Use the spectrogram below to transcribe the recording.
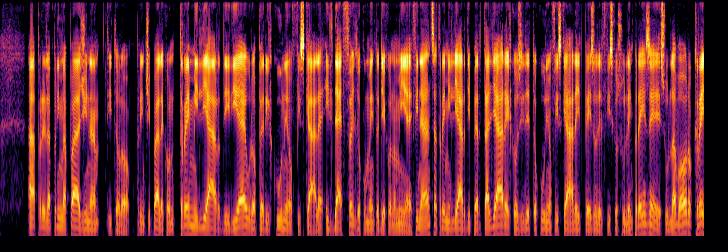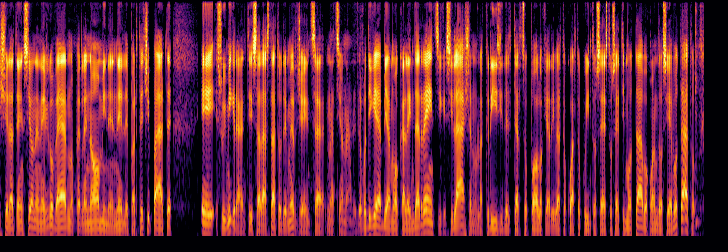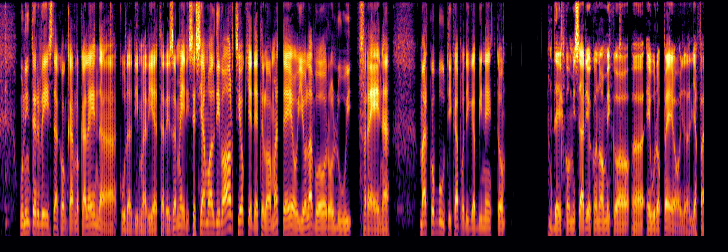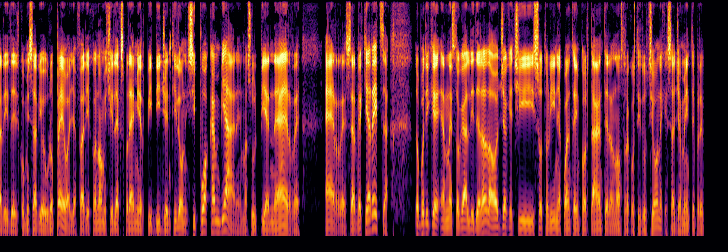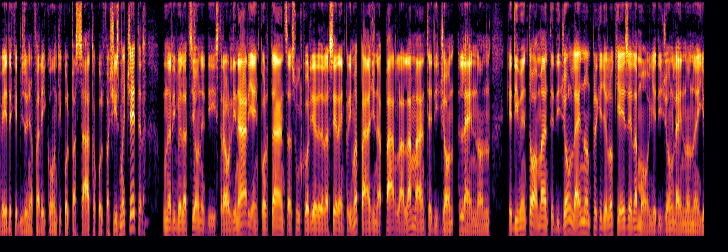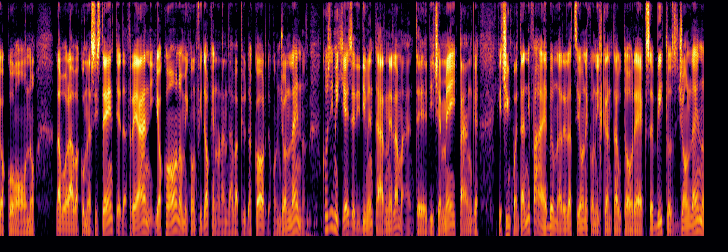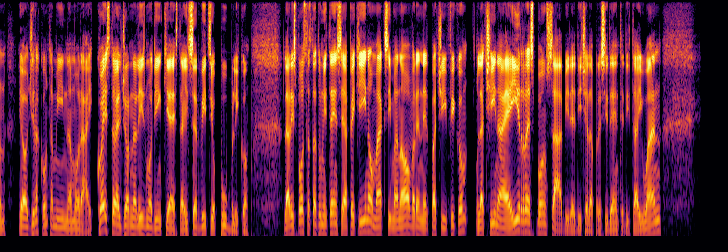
apre la prima pagina, titolo principale, con 3 miliardi di euro per il cuneo fiscale, il DEF, il documento di economia e finanza, 3 miliardi per tagliare il cosiddetto cuneo fiscale, il peso del fisco sulle imprese e sul lavoro, cresce la tensione nel governo per le nomine nelle partecipate, e sui migranti sarà stato d'emergenza nazionale. Dopodiché abbiamo Calenda Renzi che si lasciano, la crisi del terzo polo che è arrivato quarto, quinto, sesto, settimo, ottavo quando si è votato, un'intervista con Carlo Calenda a cura di Maria Teresa Medi, se siamo al divorzio chiedetelo a Matteo, io lavoro, lui frena. Marco Buti, capo di gabinetto del commissario economico eh, europeo, agli affari del commissario europeo agli affari economici, l'ex premier PD Gentiloni, si può cambiare, ma sul PNR R serve chiarezza. Dopodiché Ernesto Galli della Loggia che ci sottolinea quanto è importante la nostra Costituzione che saggiamente prevede che bisogna fare i conti col passato, col fascismo, eccetera. Una rivelazione di straordinaria importanza sul Corriere della Sera in prima pagina parla l'amante di John Lennon che diventò amante di John Lennon perché glielo chiese la moglie di John Lennon, Yoko Ono. Lavorava come assistente da tre anni. Yoko Ono mi confidò che non andava più d'accordo con John Lennon. Così mi chiese di diventarne l'amante, dice May Pang, che 50 anni fa ebbe una relazione con il cantautore ex Beatles John Lennon e oggi racconta mi innamorai. Questo è il giornalismo d'inchiesta, il servizio pubblico. La risposta statunitense a Pechino, maxi manovre nel Pacifico. La Cina è irresponsabile, dice la presidente di Taiwan.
